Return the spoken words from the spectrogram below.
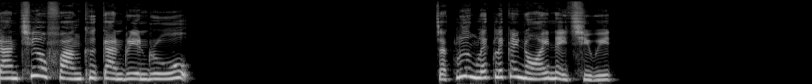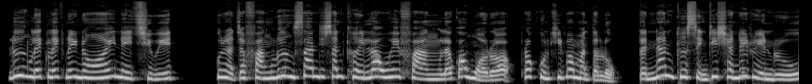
การเชื่อฟังคือการเรียนรู้ จากเรื่องเล็กๆน้อยๆในชีวิต เรื่องเล็กๆน้อยๆในชีวิต คุณอาจจะฟังเรื่องสั้นที่ฉันเคยเล่าให้ฟัง แล้วก็หัวเราะเพราะคุณคิดว่ามันตลก แต่นั่นคือสิ่งที่ฉันได้เรียนรู้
